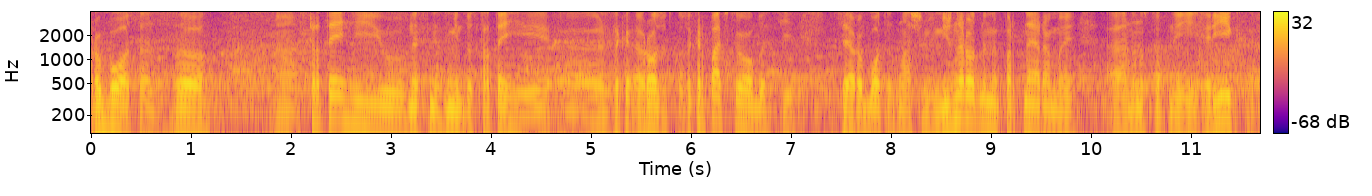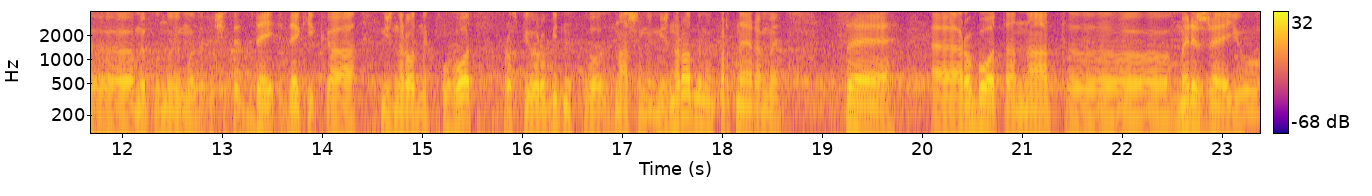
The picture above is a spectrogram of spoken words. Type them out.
робота з е, стратегією внесення змін до стратегії е, розвитку Закарпатської області. Це робота з нашими міжнародними партнерами е, на наступний рік. Ми плануємо заключити декілька міжнародних угод про співробітництво з нашими міжнародними партнерами. Це робота над мережею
